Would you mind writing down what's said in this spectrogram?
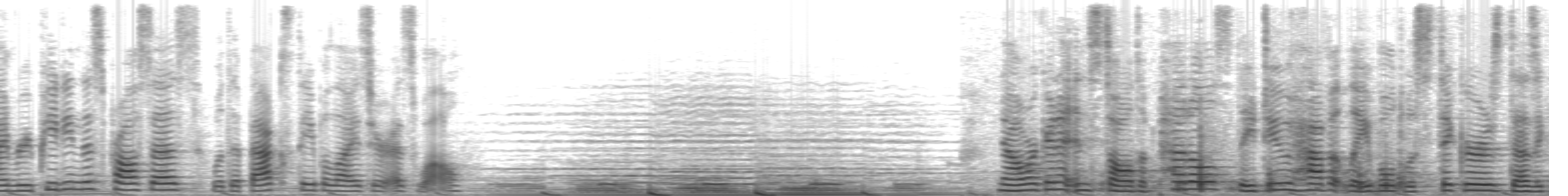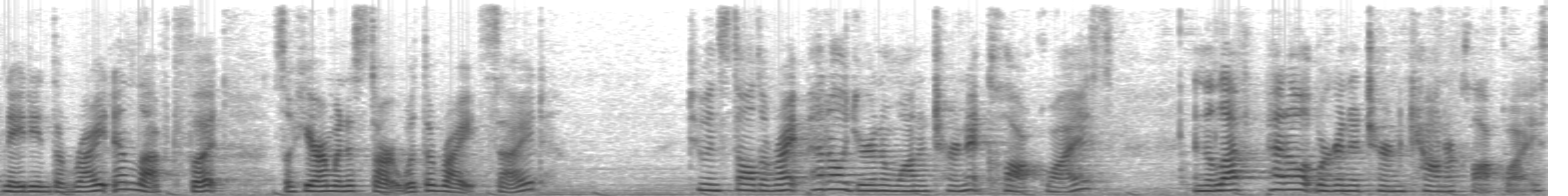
I'm repeating this process with the back stabilizer as well. Now we're going to install the pedals. They do have it labeled with stickers designating the right and left foot. So here I'm going to start with the right side. To install the right pedal, you're going to want to turn it clockwise. And the left pedal, we're going to turn counterclockwise.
